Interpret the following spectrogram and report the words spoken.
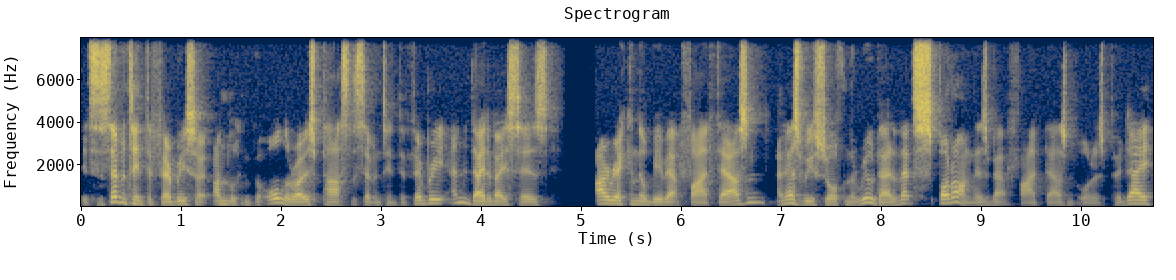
It's the 17th of February, so I'm looking for all the rows past the 17th of February, and the database says, I reckon there'll be about 5,000. And as we saw from the real data, that's spot on. There's about 5,000 orders per day.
